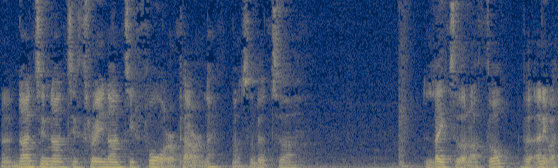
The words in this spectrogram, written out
1993-94 Uh, apparently. That's a bit uh, later than I thought. But anyway,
